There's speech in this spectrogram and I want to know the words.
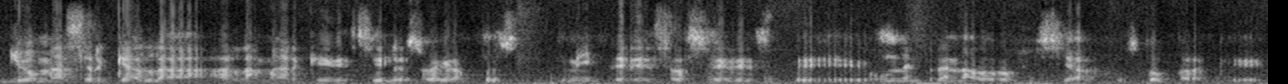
yo me acerqué a la, a la marca y decirles, oigan, pues me interesa ser este un entrenador oficial justo para que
